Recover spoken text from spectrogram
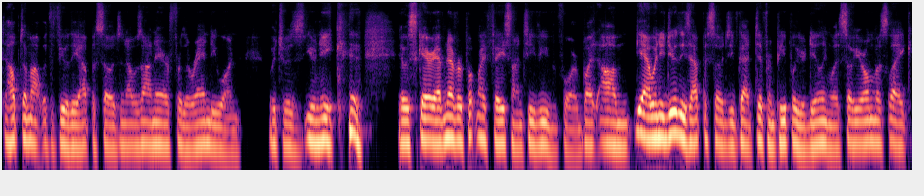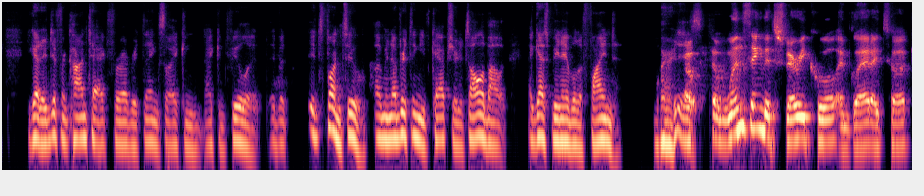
to help them out with a few of the episodes, and I was on air for the Randy one which was unique. it was scary. I've never put my face on TV before, but um, yeah, when you do these episodes, you've got different people you're dealing with, so you're almost like you got a different contact for everything. So I can I can feel it, but it's fun too. I mean, everything you've captured, it's all about, I guess, being able to find where it is. So, the one thing that's very cool, I'm glad I took.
